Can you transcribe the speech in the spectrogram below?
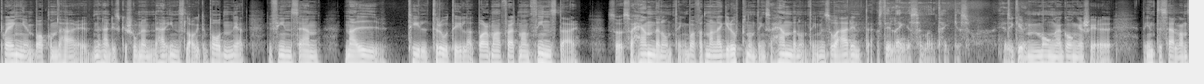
poängen bakom det här, den här diskussionen, det här inslaget i podden, det är att det finns en naiv tilltro till att bara man, för att man finns där så, så händer någonting. Bara för att man lägger upp någonting så händer någonting, men så är det inte. Fast det är länge sedan man tänker så. Jag tycker många gånger så är det, det är inte sällan,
